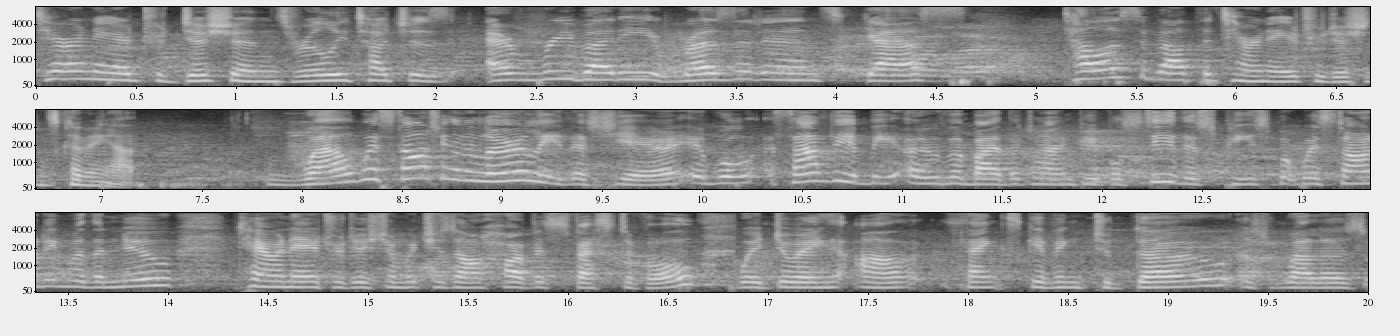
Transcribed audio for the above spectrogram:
Terranea Traditions really touches everybody, residents, guests. Tell us about the Terranea Traditions coming up. Well, we're starting a little early this year. It will sadly be over by the time people see this piece, but we're starting with a new Terranea tradition, which is our Harvest Festival. We're doing our Thanksgiving to go, as well as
